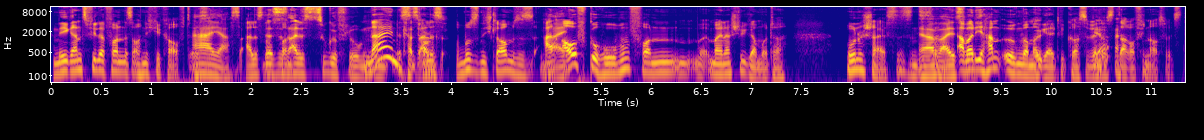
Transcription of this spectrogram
nee, ganz viel davon ist auch nicht gekauft. Das, ist alles Das ist von- alles zugeflogen. Nein, in das ist alles, du musst es nicht glauben, es ist Nein. aufgehoben von meiner Schwiegermutter. Ohne Scheiß. Das sind Ja, weiß aber ich. die haben irgendwann mal Geld gekostet, wenn Ja. du es darauf hinaus willst.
